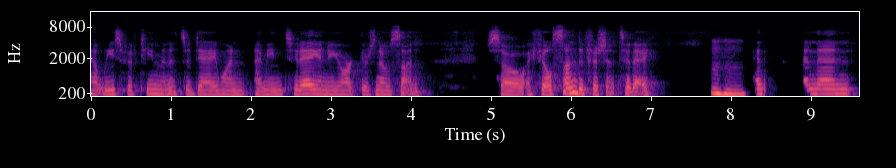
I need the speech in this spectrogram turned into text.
at least 15 minutes a day when i mean today in new york there's no sun. So i feel sun deficient today. Mhm. and then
